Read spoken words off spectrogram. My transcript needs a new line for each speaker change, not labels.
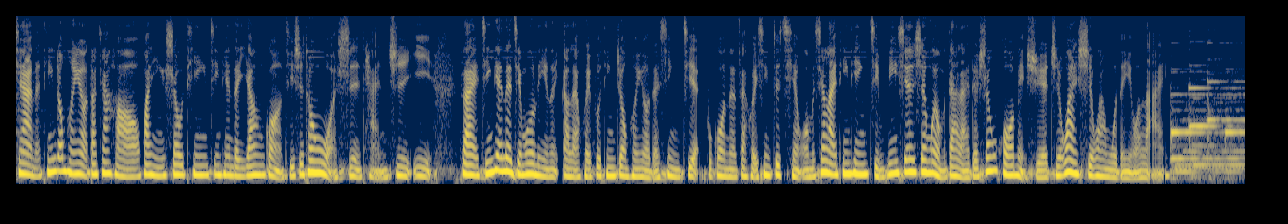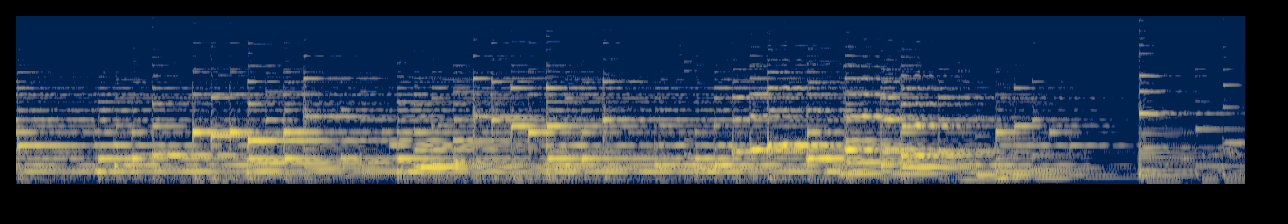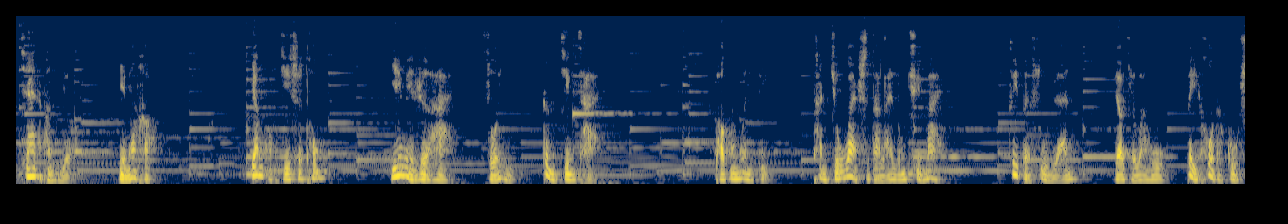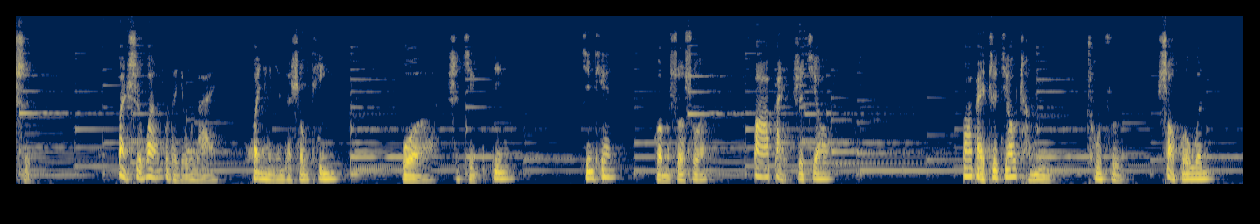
亲爱的听众朋友，大家好，欢迎收听今天的央广即时通，我是谭志毅。在今天的节目里呢，要来回复听众朋友的信件。不过呢，在回信之前，我们先来听听景斌先生为我们带来的生活美学之万事万物的由来。
你们好。央广即时通，因为热爱，所以更精彩。刨根问底，探究万事的来龙去脉，追本溯源，了解万物背后的故事。万事万物的由来，欢迎您的收听。我是景斌。今天我们说说八拜之交。八拜之交成语出自。邵伯温《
